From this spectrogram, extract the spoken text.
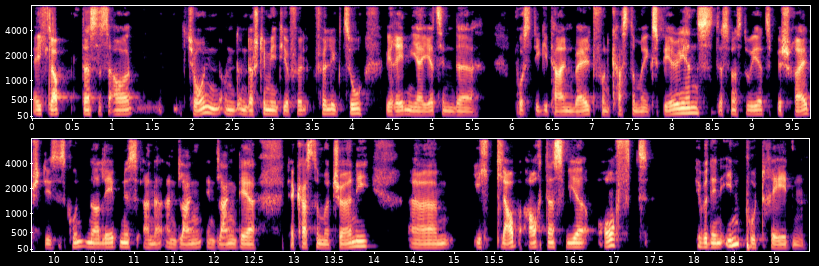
Ich glaube, das ist auch schon, und, und da stimme ich dir völlig zu, wir reden ja jetzt in der postdigitalen Welt von Customer Experience, das, was du jetzt beschreibst, dieses Kundenerlebnis an, entlang, entlang der, der Customer Journey. Ähm, ich glaube auch, dass wir oft über den Input reden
